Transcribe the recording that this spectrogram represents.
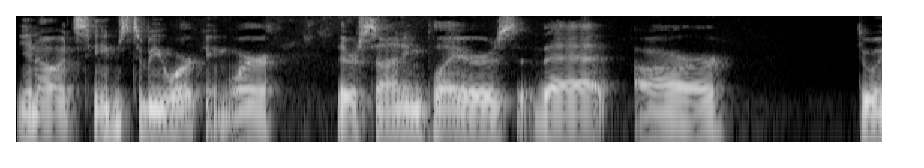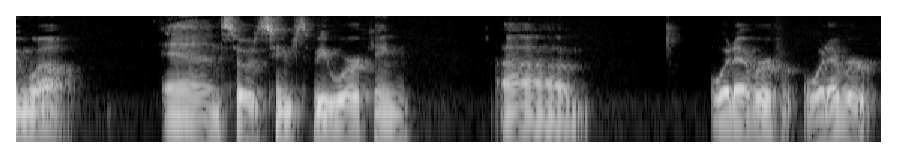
You know, it seems to be working where they're signing players that are doing well, and so it seems to be working. Um, whatever, whatever,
